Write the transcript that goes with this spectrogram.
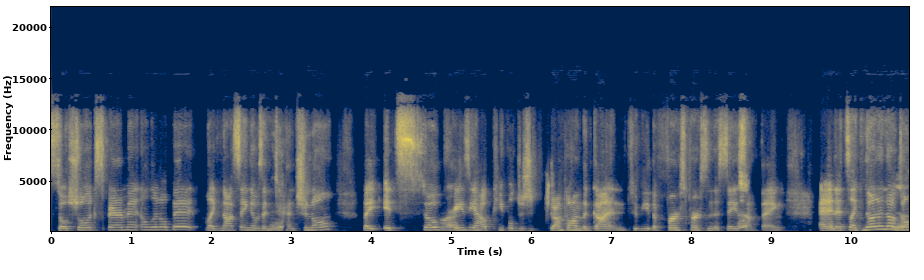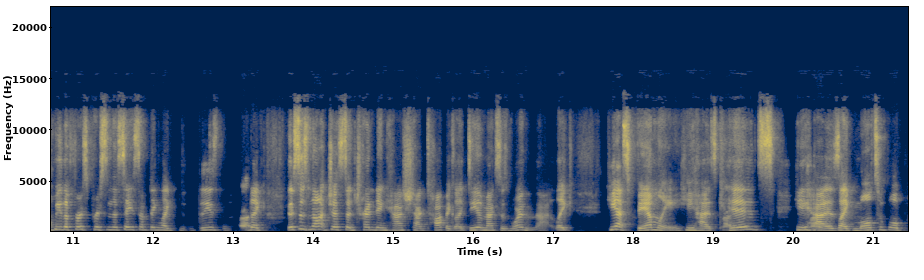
social experiment a little bit like not saying it was intentional yeah. but it's so right. crazy how people just jump on the gun to be the first person to say yeah. something and it's like no no no yeah. don't be the first person to say something like these right. like this is not just a trending hashtag topic like dmx is more than that like he has family he has kids right. he has like multiple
